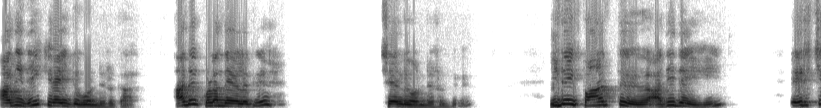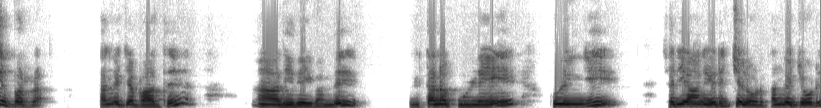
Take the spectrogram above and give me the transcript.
அதிதி கிரைத்து கொண்டிருக்கார். அது குழந்தைகளுக்கு சேர்ந்து கொண்டிருக்கு. இதை பார்த்து அதிதை எரிச்சப்படுறார் படுறா தங்கச்சியை பார்த்து அதிதை வந்து தனக்குள்ளே புழுங்கி சரியான எரிச்சலோடு தங்கச்சோடு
